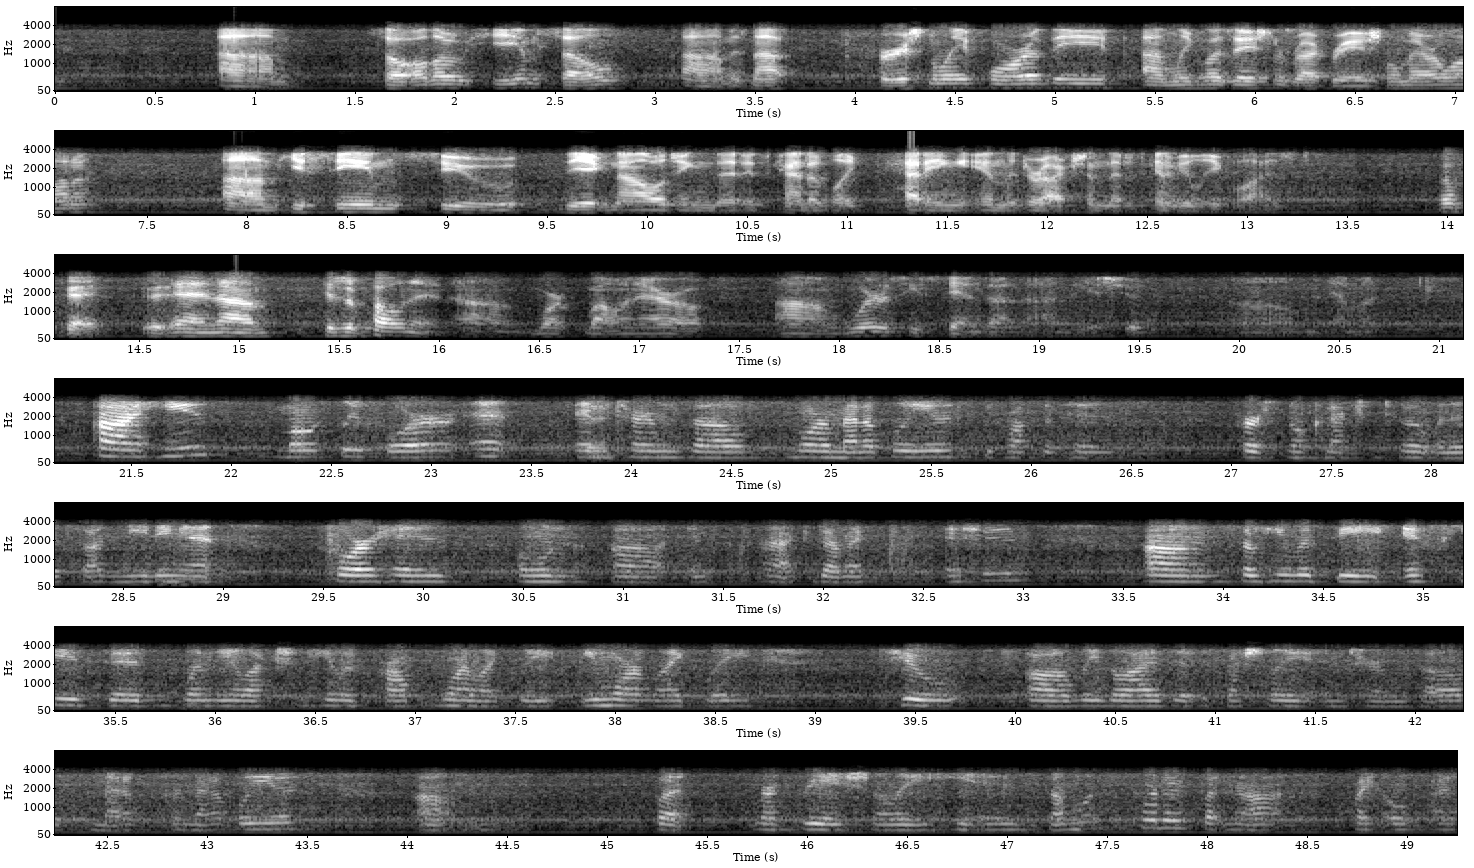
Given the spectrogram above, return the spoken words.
Um, so although he himself um, is not personally for the um, legalization of recreational marijuana, um, he seems to be acknowledging that it's kind of like heading in the direction that it's going to be legalized. Okay, and um, his opponent, um, Mark Molinaro, um, where does he stand on, on the issue? Uh, he's mostly for it in terms of more medical use because of his personal connection to it with his son needing it for his own uh, academic issues. Um, so he would be, if he did win the election, he would probably more likely be more likely to uh, legalize it, especially in terms of medical for medical use. Um, but recreationally, he is somewhat supportive, but not quite as openly.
